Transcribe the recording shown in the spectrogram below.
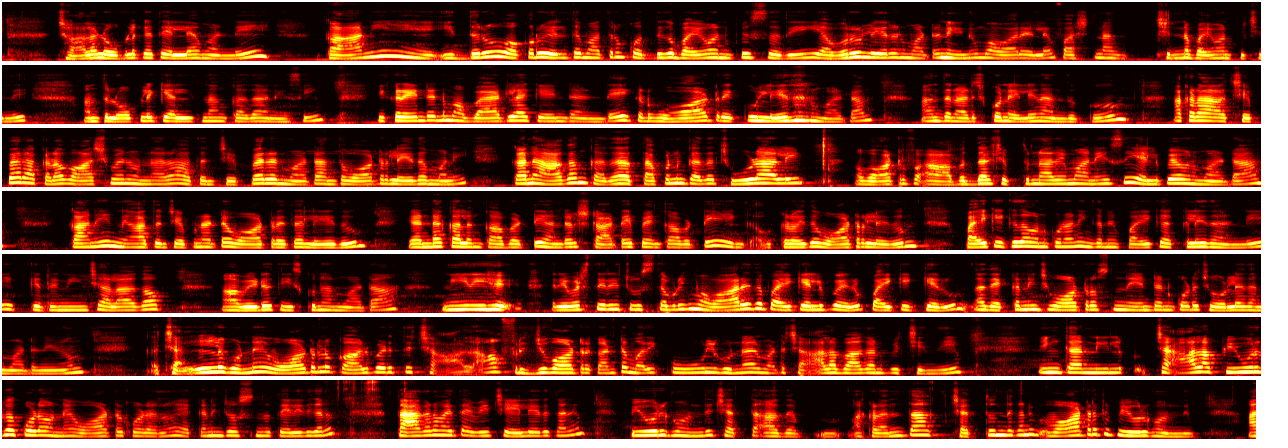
చాలా లోపలికైతే వెళ్ళామండి. కానీ ఇద్దరు ఒకరు వెళ్తే మాత్రం కొద్దిగా భయం అనిపిస్తుంది. ఎవరూ లేరనమాట. నేను మా వారు వెళ్ళాం. ఫస్ట్ నాకు చిన్న భయం అనిపించింది. అంత లోపలికి వెళ్తున్నాం కదా అనేసి. ఇక్కడ ఏంటంటే మా బ్యాడ్ లాక్ ఏంటంటే ఇక్కడ వాటర్ ఎక్కువ లేదనమాట. అంత నడుచుకొని వెళ్ళినందుకు. అక్కడ చెప్పారు అక్కడ వాచ్మెన్ ఉన్నారు. అతను చెప్పారనమాట అంత వాటర్ లేదమ్మని. కానీ ఆగం కదా తప్పను కదా చూడాలి. వాటర్ అబద్ధాలు చెప్తున్నారేమో అనేసి వెళ్ళిపోయాం అనమాట కానీ అతను చెప్పినట్టే వాటర్ అయితే లేదు. ఎండాకాలం కాబట్టి ఎండలు స్టార్ట్ అయిపోయాం కాబట్టి ఇంకా ఇక్కడైతే వాటర్ లేదు. పైకి ఎక్కుదాం అనుకున్నాను ఇంకా నేను పైకి ఎక్కలేదండి. ఇక్కడి నుంచి అలాగా ఆ వీడియో తీసుకున్నాను అనమాట నేను రివర్స్ తిరిగి చూసేటప్పటికి మా వారైతే పైకి వెళ్ళిపోయారు పైకి ఎక్కారు. అది ఎక్కడి నుంచి వాటర్ వస్తుంది ఏంటని కూడా చూడలేదనమాట నేను. చల్లగా ఉన్నాయి వాటర్లో కాలు పెడితే చాలా ఫ్రిడ్జ్ వాటర్ కంటే మరీ కూల్గా ఉన్నాయి అనమాట చాలా బాగా అనిపించింది. ఇంకా నీళ్ళు చాలా ప్యూర్గా కూడా ఉన్నాయి వాటర్ కూడాను. ఎక్కడి నుంచి వస్తుందో తెలియదు కానీ తాగడం అయితే అవి చేయలేదు కానీ ప్యూర్గా ఉంది చెత్త అది అక్కడంతా చెత్త ఉంది కానీ వాటర్ అయితే ప్యూర్గా ఉంది.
